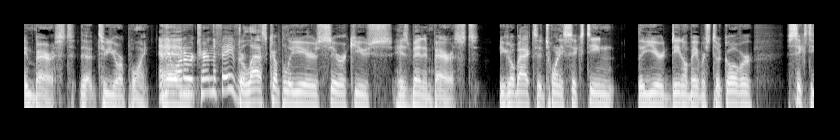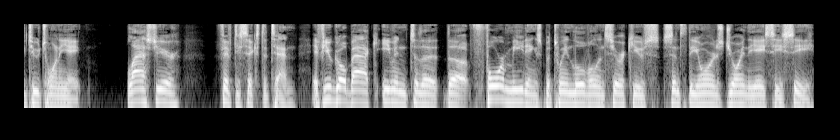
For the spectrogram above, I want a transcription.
embarrassed. uh, To your point, And, they want to return the favor. The last couple of years, Syracuse has been embarrassed. You go back to 2016, the year Dino Babers took over, 62-28. Last year, 56 to 10. If you go back even to the the four meetings between Louisville and Syracuse since the Orange joined the ACC,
